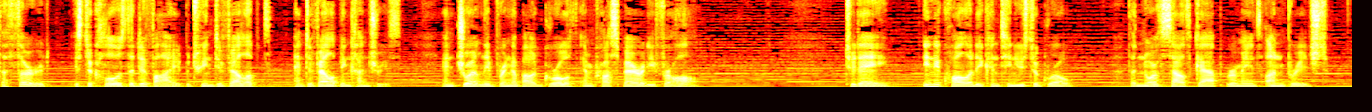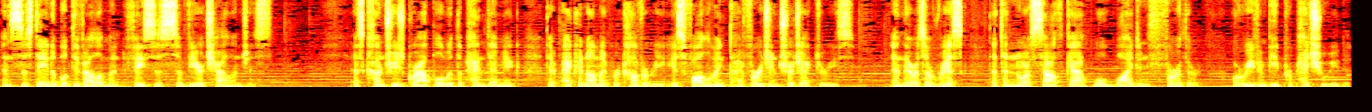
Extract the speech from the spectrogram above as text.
The third is to close the divide between developed and developing countries and jointly bring about growth and prosperity for all. Today, inequality continues to grow. The north south gap remains unbridged, and sustainable development faces severe challenges. As countries grapple with the pandemic, their economic recovery is following divergent trajectories, and there is a risk that the north south gap will widen further or even be perpetuated.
